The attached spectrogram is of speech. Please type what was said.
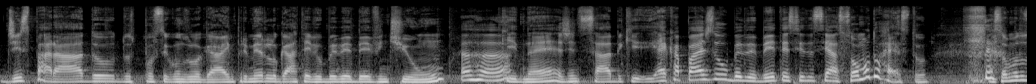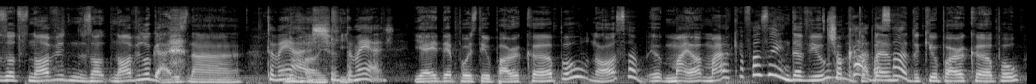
disparado do, pro segundo lugar. Em primeiro lugar teve o BBB 21, Aham. que, né, a gente sabe que é capaz do BBB ter sido assim, a soma do resto. A soma dos outros nove, nove lugares na Também acho, ranking. também acho. E aí depois tem o Power Couple. Nossa, eu- maior, maior que a Fazenda, viu? Chocada. Eu tô passado que o Power Couple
